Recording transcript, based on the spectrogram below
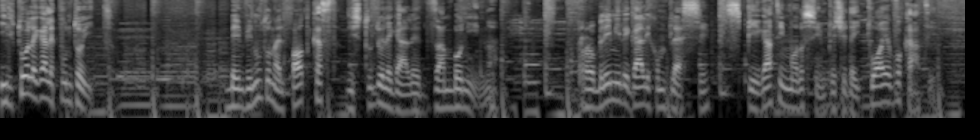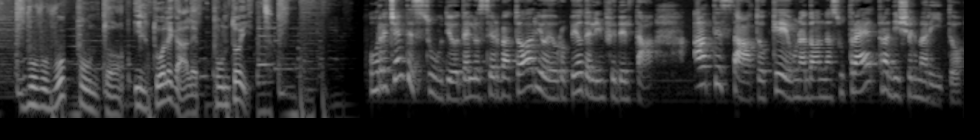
Il tuo legale.it Benvenuto nel podcast di studio legale Zambonin. Problemi legali complessi spiegati in modo semplice dai tuoi avvocati. www.iltuolegale.it Un recente studio dell'Osservatorio europeo dell'infedeltà ha attestato che una donna su tre tradisce il marito,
